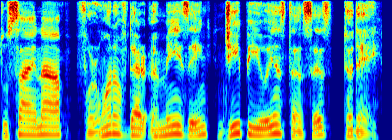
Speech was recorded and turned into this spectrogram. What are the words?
to sign up for one of their amazing GPU instances today.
